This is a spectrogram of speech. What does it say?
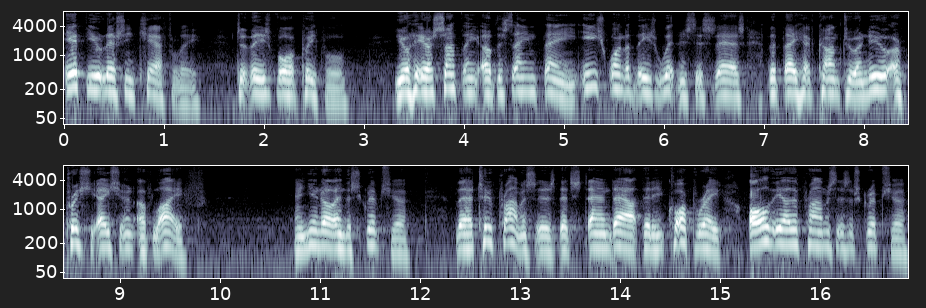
If you listen carefully to these four people, you'll hear something of the same thing. Each one of these witnesses says that they have come to a new appreciation of life. And you know, in the scripture, there are two promises that stand out that incorporate all the other promises of Scripture.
